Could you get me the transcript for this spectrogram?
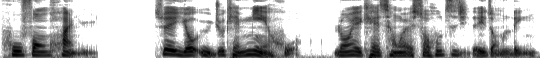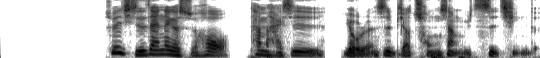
呼风唤雨，所以有雨就可以灭火，龙也可以成为守护自己的一种灵。所以其实，在那个时候，他们还是有人是比较崇尚于刺青的。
